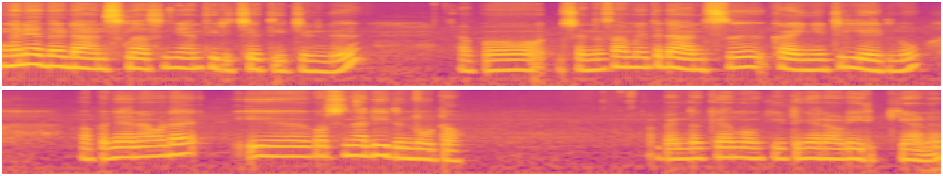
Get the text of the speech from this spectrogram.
അങ്ങനെ അതാ ഡാൻസ് ക്ലാസ്സിൽ ഞാൻ തിരിച്ചെത്തിയിട്ടുണ്ട്. അപ്പോൾ ചെന്ന സമയത്ത് ഡാൻസ് കഴിഞ്ഞിട്ടില്ലായിരുന്നു. അപ്പോൾ ഞാനവിടെ കുറച്ച് നേരം ഇരുന്നു കേട്ടോ. അപ്പോൾ എന്തൊക്കെയാണെന്ന് നോക്കിയിട്ട് ഞാൻ അവിടെ ഇരിക്കുകയാണ്.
